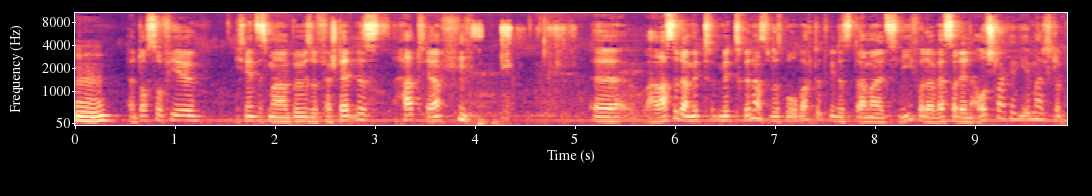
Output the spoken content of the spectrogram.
mhm. dann doch so viel, ich nenne es mal böse, Verständnis hat, ja. Äh, warst du da mit, mit drin? Hast du das beobachtet, wie das damals lief oder was da den Ausschlag gegeben hat? Ich glaube,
